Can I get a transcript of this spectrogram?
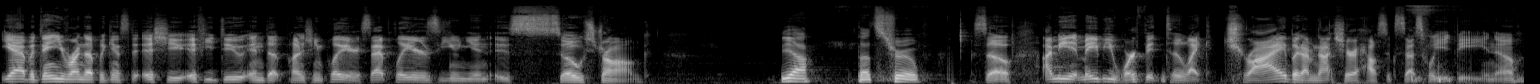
Yeah, but then you run up against the issue if you do end up punishing players. That players' union is so strong. Yeah, that's true. So, I mean, it may be worth it to like try, but I'm not sure how successful you'd be. You know,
